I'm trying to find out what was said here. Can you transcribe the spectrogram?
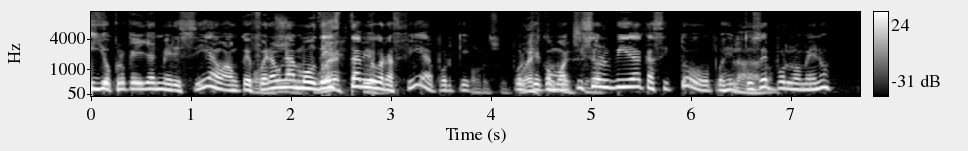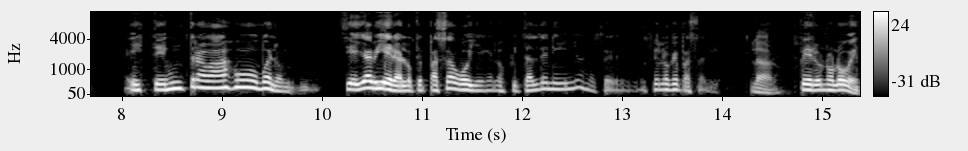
y yo creo que ella merecía, aunque fuera una modesta biografía, porque, porque como aquí se olvida casi todo, pues entonces por lo menos este es un trabajo, bueno, si ella viera lo que pasa hoy en el hospital de niños, no sé, no sé lo que pasaría. Claro. Pero no lo ve.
